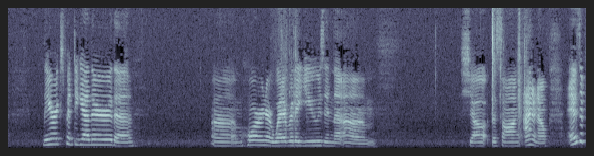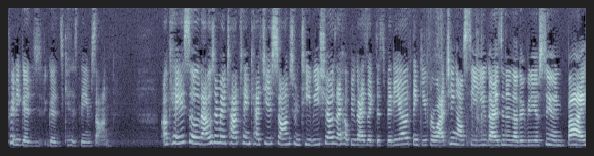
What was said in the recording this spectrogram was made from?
lyrics put together, the um, horn or whatever they use in the um, show, the song. I don't know. It was a pretty good, good theme song. Okay, so those are my top 10 catchiest songs from TV shows. I hope you guys liked this video. Thank you for watching. I'll see you guys in another video soon. Bye.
